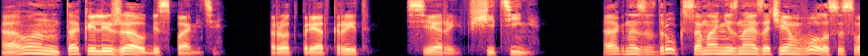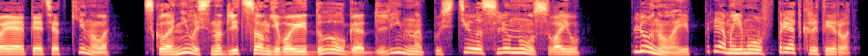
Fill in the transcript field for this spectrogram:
А он так и лежал без памяти. Рот приоткрыт, серый, в щетине. Агнес вдруг, сама не зная зачем, волосы свои опять откинула, склонилась над лицом его и долго, длинно пустила слюну свою, плюнула и прямо ему в приоткрытый рот.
